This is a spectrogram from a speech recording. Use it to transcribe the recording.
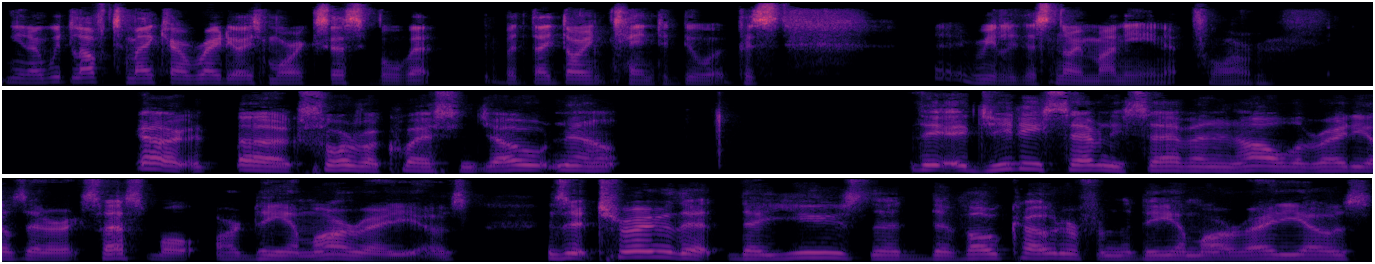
you know we'd love to make our radios more accessible but but they don't tend to do it because really there's no money in it for them yeah uh, sort of a question joe. Now the gd77 and all the radios that are accessible are dmr radios. Is it true that they use the, the vocoder from the dmr radios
